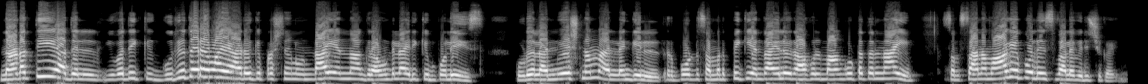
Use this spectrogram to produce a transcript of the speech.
നടത്തി അതിൽ യുവതിക്ക് ഗുരുതരമായ ആരോഗ്യ പ്രശ്നങ്ങൾ ഉണ്ടായി എന്ന ഗ്രൗണ്ടിലായിരിക്കും പോലീസ്. കൂടുതൽ അന്വേഷണം അല്ലെങ്കിൽ റിപ്പോർട്ട് സമർപ്പിക്കുക എന്തായാലും രാഹുൽ മാങ്കൂട്ടത്തിനായി സംസ്ഥാനമാകെ പോലീസ് വല വിരിച്ചു കഴിഞ്ഞു.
